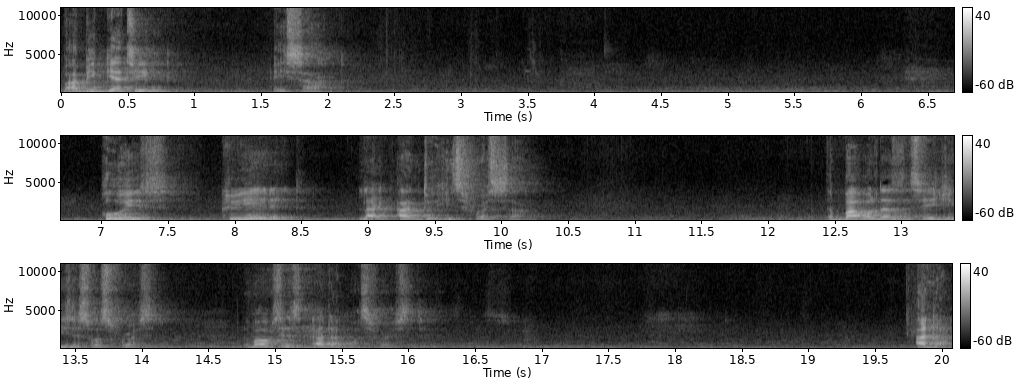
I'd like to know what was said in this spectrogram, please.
by begetting a son. Who is created like unto his first son. The Bible doesn't say Jesus was first. The Bible says Adam was first. Adam,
